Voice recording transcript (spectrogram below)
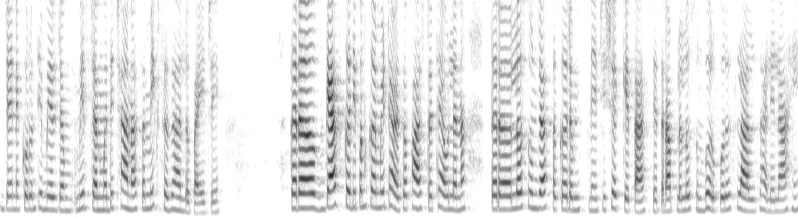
जेणेकरून ते मिरच्या मिरच्यांमध्ये छान असं मिक्स झालं पाहिजे. तर गॅस कधी पण कमी ठेवायचा फास्ट ठेवलं ना तर लसूण जास्त करमण्याची शक्यता असते. तर आपलं लसूण भरपूरच लाल झालेला आहे.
